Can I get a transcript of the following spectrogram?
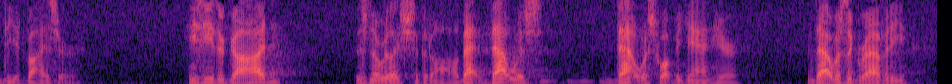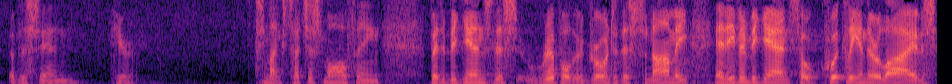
the advisor. He's either God, there's no relationship at all. That, that, was, that was what began here. That was the gravity of the sin here. It seemed like such a small thing but it begins this ripple that grow into this tsunami and even began so quickly in their lives.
